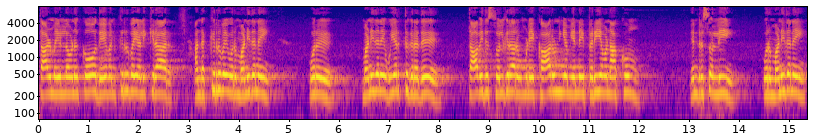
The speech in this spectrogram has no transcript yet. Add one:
தாழ்மையுள்ளவனுக்கோ தேவன் கிருபை அளிக்கிறார். அந்த கிருபை ஒரு மனிதனை ஒரு மனிதனை உயர்த்துகிறது. தாவிது சொல்கிறார் உம்முடைய காருண்யம் என்னை பெரியவனாக்கும். என்று சொல்லி ஒரு மனிதனை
